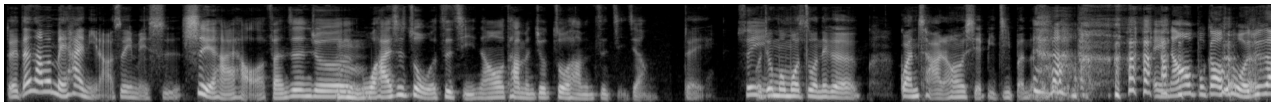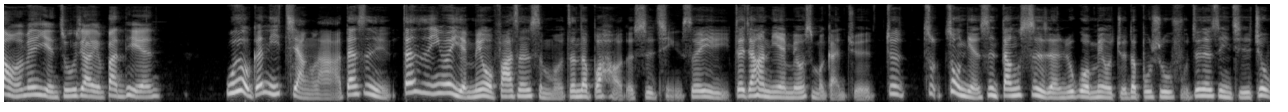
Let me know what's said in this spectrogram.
对，但他们没害你啦，所以没事。是也还好啊，反正就、嗯我还是做我自己，然后他们就做他们自己这样。对，所以我就默默做那个观察，然后写笔记本的那个 然后不告诉我，就让我那边演主角演半天。我有跟你讲啦，但是你但是因为也没有发生什么真的不好的事情，所以再加上你也没有什么感觉，就重重点是当事人如果没有觉得不舒服，这件事情其实就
